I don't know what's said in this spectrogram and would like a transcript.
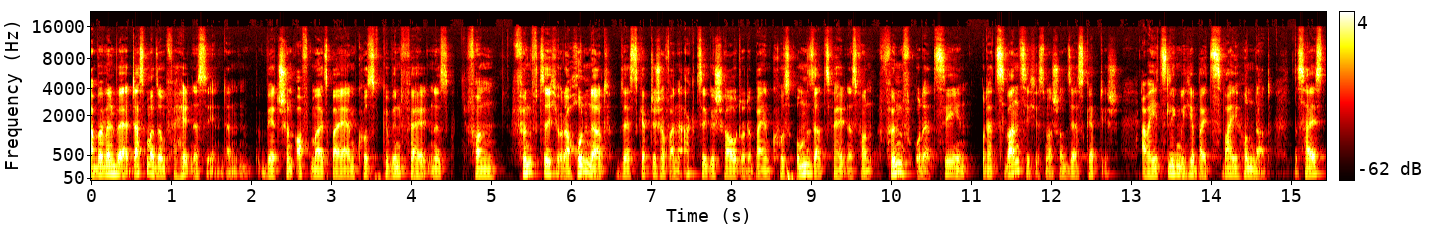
Aber wenn wir das mal so im Verhältnis sehen, dann wird schon oftmals bei einem Kurs-Gewinn-Verhältnis von 50 oder 100 sehr skeptisch auf eine Aktie geschaut oder bei einem Kurs-Umsatz-Verhältnis von 5 oder 10 oder 20 ist man schon sehr skeptisch. Aber jetzt liegen wir hier bei 200. Das heißt,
